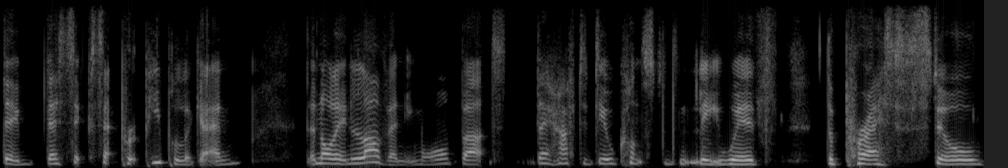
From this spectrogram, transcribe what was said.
they, they're six separate people again. They're not in love anymore, but they have to deal constantly with the press still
